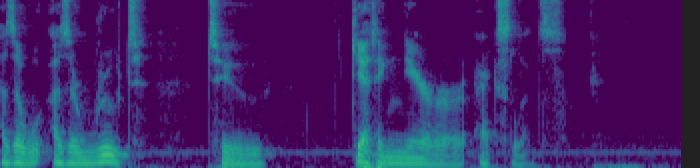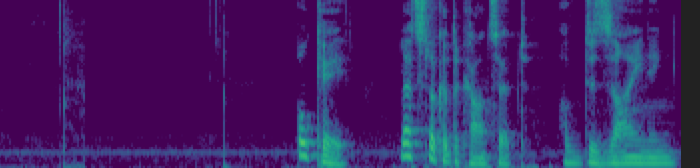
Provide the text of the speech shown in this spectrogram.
as a, as a route to getting nearer excellence. Okay, let's look at the concept of designing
